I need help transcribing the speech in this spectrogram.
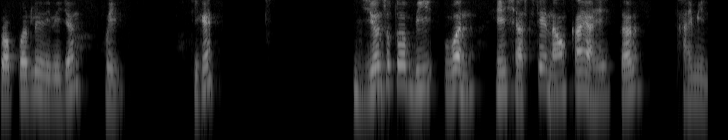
प्रॉपरली रिव्हिजन होईल. ठीक आहे? जीवनसत्व बी वन हे शास्त्रीय नाव काय आहे? तर थायमिन.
